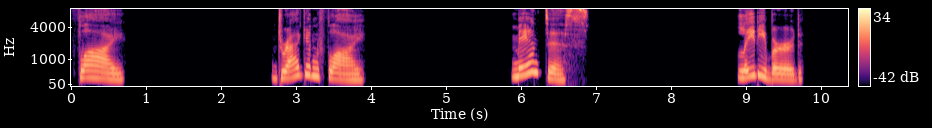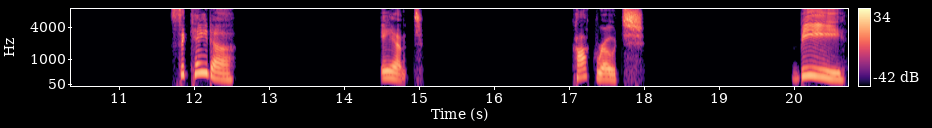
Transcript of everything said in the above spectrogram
Fly. Dragonfly. Mantis. Ladybird. Cicada. Ant. Cockroach. Bee.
